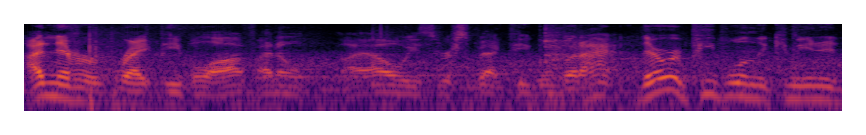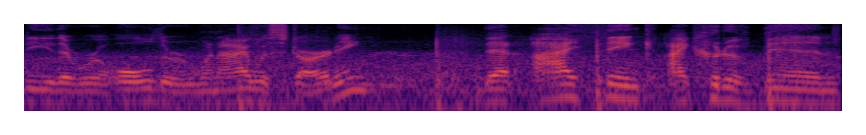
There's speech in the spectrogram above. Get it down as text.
I never write people off. I don't. I always respect people. But I, there were people in the community that were older when I was starting, that I think I could have been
